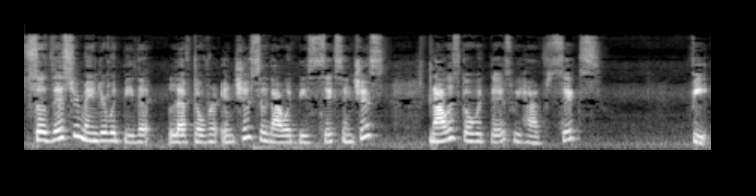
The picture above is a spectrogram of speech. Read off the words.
So this remainder would be the leftover inches, so that would be 6 inches. Now let's go with this. We have 6 feet.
